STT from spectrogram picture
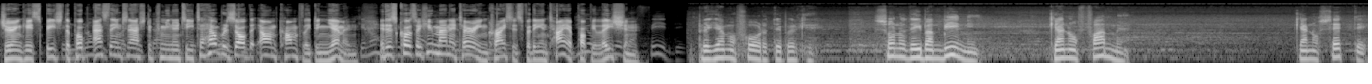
During his speech, the Pope asked the international community to help resolve the armed conflict in Yemen. It has caused a humanitarian crisis for the entire population. Preghiamo forte perché sono dei bambini che hanno fame, che hanno sete,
